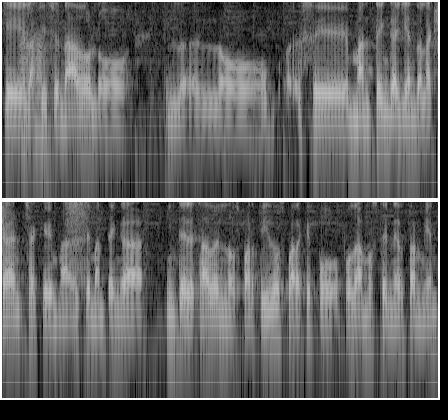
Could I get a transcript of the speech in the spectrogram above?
que el aficionado lo, lo, se mantenga yendo a la cancha, que se mantenga interesado en los partidos para que podamos tener también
